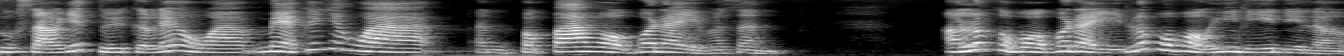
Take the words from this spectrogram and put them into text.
ลูกสาวยายตุ้ยก็เลยว่า แม่คือยังว่า อันป้าป้าเว้าบ่ได้ว่าซั่นเอาเราก็บอกบ่ได้เราบ่เว้าอีหลีนี่แหล้ว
